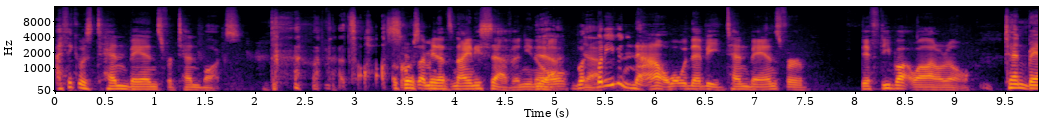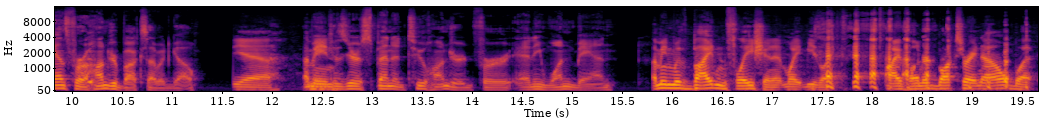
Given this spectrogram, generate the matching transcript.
I think it was ten bands for ten bucks. That's awesome. Of course, I mean that's ninety seven, you know. Yeah, but yeah. but even now, what would that be? Ten bands for fifty bucks? Well, I don't know. ten bands for a hundred bucks, I would go. Yeah, I, I mean, because you're spending two hundred for any one band. I mean, with Biden inflation, it might be like five hundred bucks right now, but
